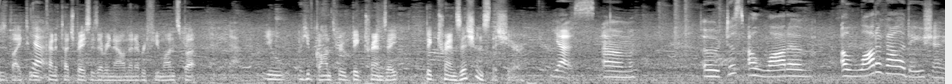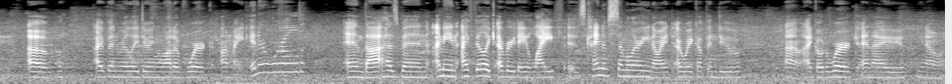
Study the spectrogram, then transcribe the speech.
as we'd like to. Yeah. We kind of touch bases every now and then, every few months. But Yeah. you you've gone through big transa- big transitions this year. Yes. Um, oh, just a lot of a lot of validation of I've been really doing a lot of work on my inner world and that has been I mean, I feel like everyday life is kind of similar, you know, I, I wake up and do uh, I go to work and I, you know,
